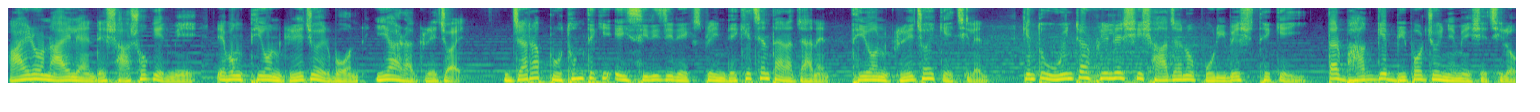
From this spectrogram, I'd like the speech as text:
আয়রন আইল্যান্ডের শাসকের মেয়ে এবং থিয়ন গ্রেজয়ের বোন ইয়ারা গ্রেজয়। যারা প্রথম থেকে এই সিরিজের এক্সপ্লেন দেখেছেন তারা জানেন থিয়ন গ্রেজয় কে ছিলেন। কিন্তু উইন্টারফিল্ডের সেই সাজানো পরিবেশ থেকেই তার ভাগ্যে বিপর্যয় নেমে এসেছিল।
